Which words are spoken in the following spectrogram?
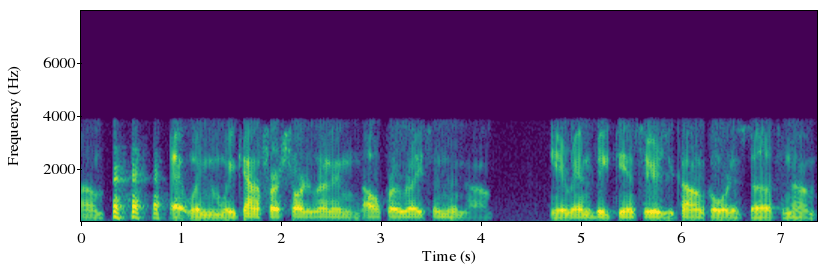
Um, at when we kind of first started running all pro racing and um, you know ran the Big Ten series at Concord and stuff, and um,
